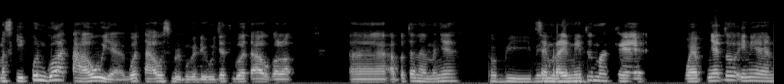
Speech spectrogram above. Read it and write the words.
Meskipun gua tahu ya gua tahu sebelum gue dihujat gua tahu kalau eh, apa tuh namanya? Kenapa? Toby Sam. Raimi tuh make webnya tuh ini kan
